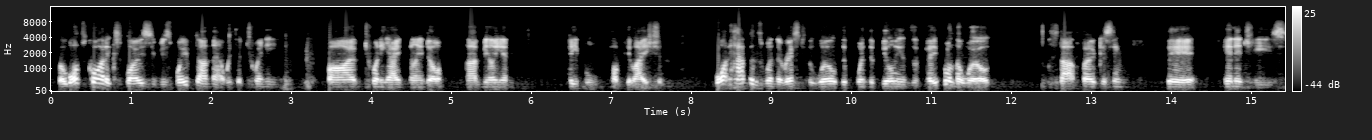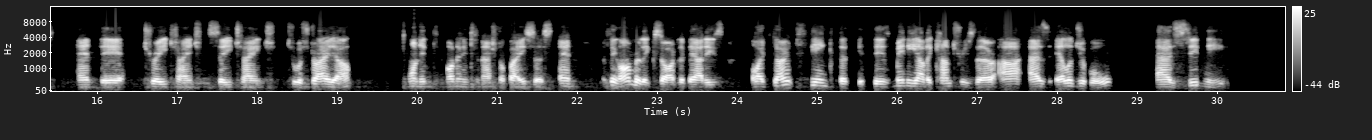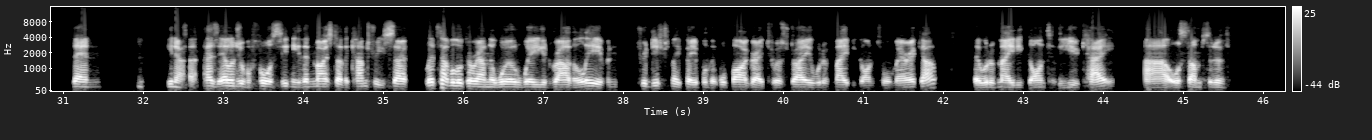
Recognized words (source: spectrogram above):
But what's quite explosive is we've done that with a 25, 28 million uh, million people population. What happens when the rest of the world, when the billions of people in the world start focusing their energies and their tree change and sea change to Australia on, in, on an international basis? And the thing I'm really excited about is I don't think that there's many other countries that are as eligible as Sydney, then you know, as eligible for Sydney than most other countries. So let's have a look around the world where you'd rather live. And traditionally, people that will migrate to Australia would have maybe gone to America. They would have maybe gone to the UK uh, or some sort of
